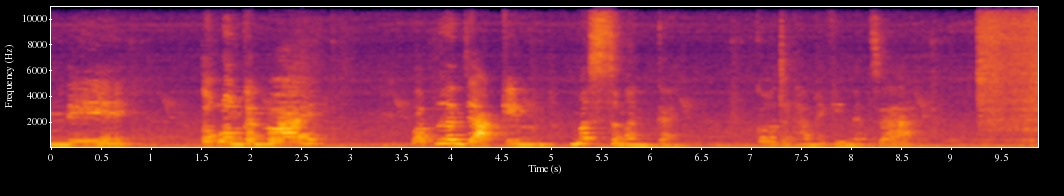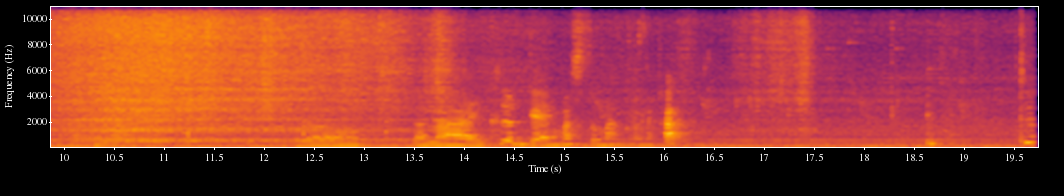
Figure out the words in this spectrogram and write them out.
วันนี้ ตกลงกันไว้ ว่าเพื่อนอยากกินมัสมั่นไก่ ก็จะทำให้กินนะจ๊ะ เราละลายเครื่องแกงมัสมั่นก่อนนะคะดู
